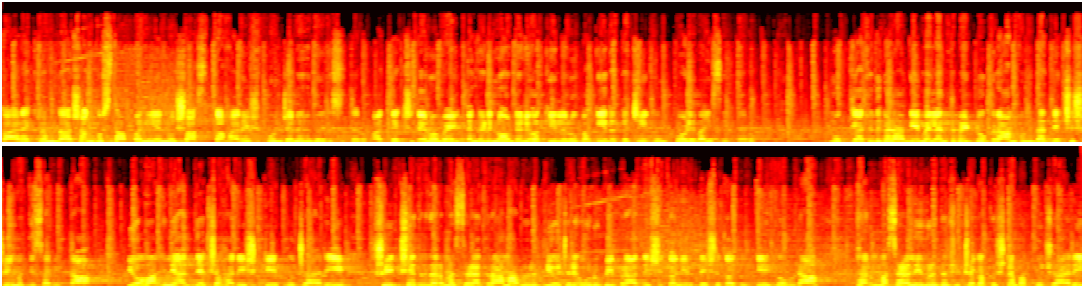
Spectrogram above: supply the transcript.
ಕಾರ್ಯಕ್ರಮದ ಶಂಕುಸ್ಥಾಪನೆಯನ್ನು ಶಾಸಕ ಹರೀಶ್ ಪುಂಜ ನೆರವೇರಿಸಿದರು. ಅಧ್ಯಕ್ಷತೆಯನ್ನು ಬೆಳ್ತಂಗಡಿ ನೋಟರಿ ವಕೀಲರು ಭಗೀರಥ ಜಿ ಗುಂಪೋಳಿ ವಹಿಸಿದ್ದರು. ಮುಖ್ಯ ಅತಿಥಿಗಳಾಗಿ ಮೆಲಂತಬೆಟ್ಟು ಗ್ರಾಮ ಪಂಚಾಯತ್ ಅಧ್ಯಕ್ಷೆ ಶ್ರೀಮತಿ ಸವಿತಾ ಯುವವಾಹಿನಿ ಅಧ್ಯಕ್ಷ ಹರೀಶ್ ಕೆ. ಪೂಜಾರಿ, ಶ್ರೀ ಕ್ಷೇತ್ರ ಧರ್ಮಸ್ಥಳ ಗ್ರಾಮಾಭಿವೃದ್ಧಿ ಯೋಜನೆ ಉಡುಪಿ ಪ್ರಾದೇಶಿಕ ನಿರ್ದೇಶಕ ದುಗ್ಗೇಗೌಡ ಧರ್ಮಸ್ಥಳ ನಿವೃತ್ತ ಶಿಕ್ಷಕ ಕೃಷ್ಣಪ್ಪ ಪೂಜಾರಿ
